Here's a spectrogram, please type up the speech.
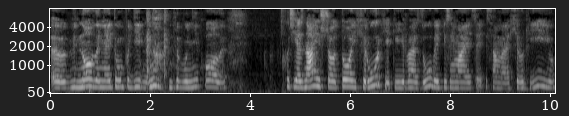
е, відновлення і тому подібне. Ну, типу, ніколи. Хоч я знаю, що той хірург, який рве зуби, який займається саме хірургією,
